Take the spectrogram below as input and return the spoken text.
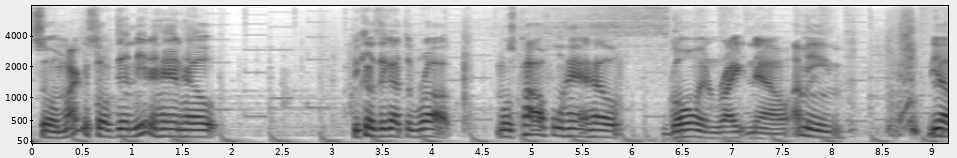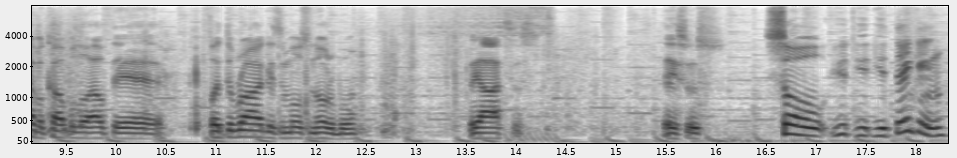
So Microsoft didn't need a handheld because they got the ROG. Most powerful handheld going right now. I mean, you have a couple out there but the ROG is the most notable. The Oxus. Asus. So you, you you're thinking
